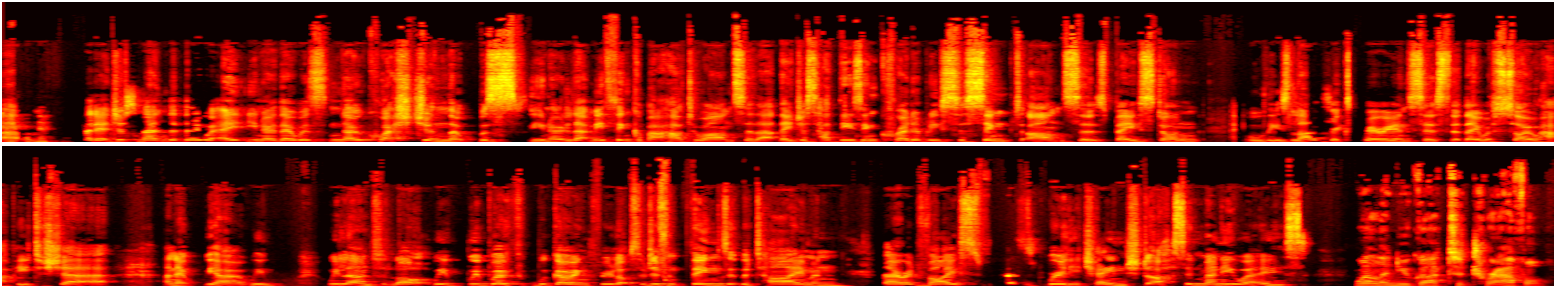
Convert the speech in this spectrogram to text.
Um, but it just meant that they were, you know, there was no question that was, you know, let me think about how to answer that. They just had these incredibly succinct answers based on all these life experiences that they were so happy to share. And it, yeah, we we learned a lot. We we both were going through lots of different things at the time, and their advice has really changed us in many ways. Well, and you got to travel.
